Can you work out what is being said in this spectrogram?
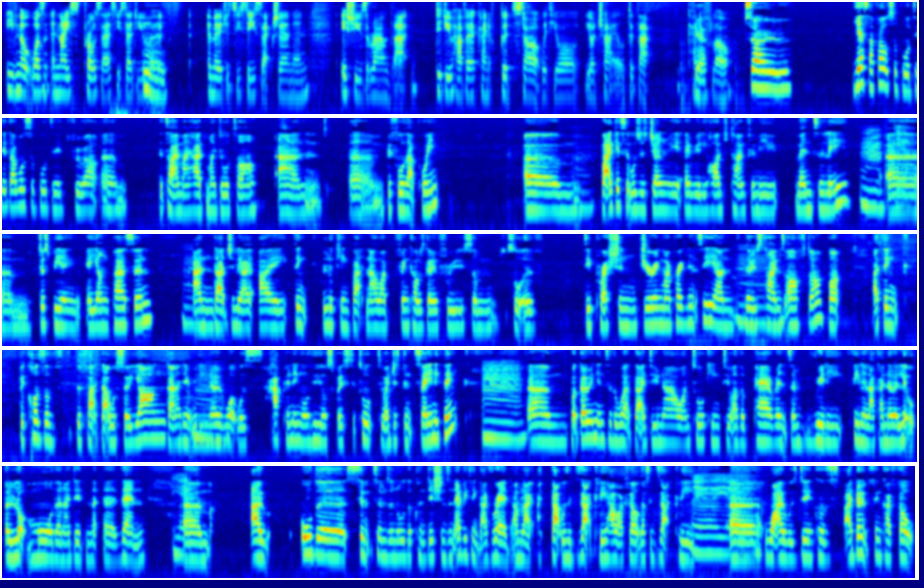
Even though it wasn't a nice process, you said you were mm. emergency C section and issues around that. Did you have a kind of good start with your your child? Did that kind Yeah. of flow? so yes i felt supported. I was supported throughout um the time i had my daughter and um before that point. Um but i guess it was just generally a really hard time for me mentally um just being a young person. And actually I, I think looking back now i think i was going through some sort of depression during my pregnancy and those times after. But i think because of the fact that i was so young and i didn't really know what was happening or who you're supposed to talk to i just didn't say anything um, but going into the work that I do now and talking to other parents and really feeling like I know a little, a lot more than I did uh, then. Yeah. Um, I all the symptoms and all the conditions and everything that I've read, I'm like I- that was exactly how I felt. That's exactly yeah, yeah. uh, what I was doing because I don't think I felt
